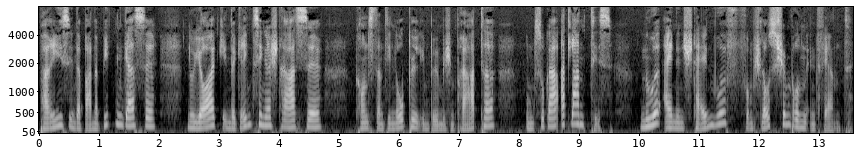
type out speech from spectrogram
Paris in der Banabittengasse, New York in der Grinzinger Straße, Konstantinopel im böhmischen Prater und sogar Atlantis, nur einen Steinwurf vom Schloss Schönbrunn entfernt.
